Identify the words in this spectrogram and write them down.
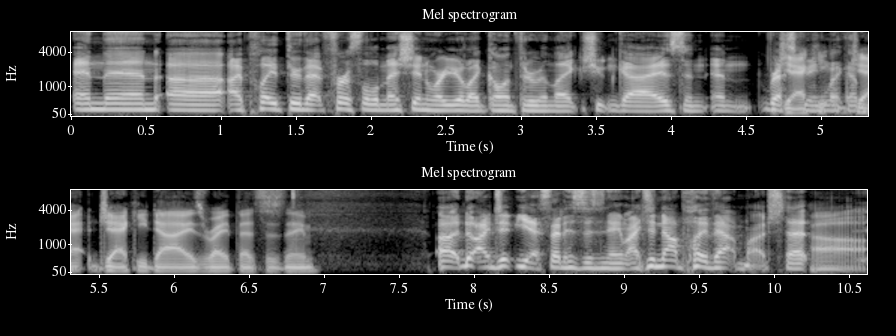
And then uh, I played through that first little mission where you're like going through and like shooting guys and, and rescuing Jackie, like a Ja- Jackie dies, right? That's his name. Uh, no, I did. Yes, that is his name. I did not play that much. That Ah.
